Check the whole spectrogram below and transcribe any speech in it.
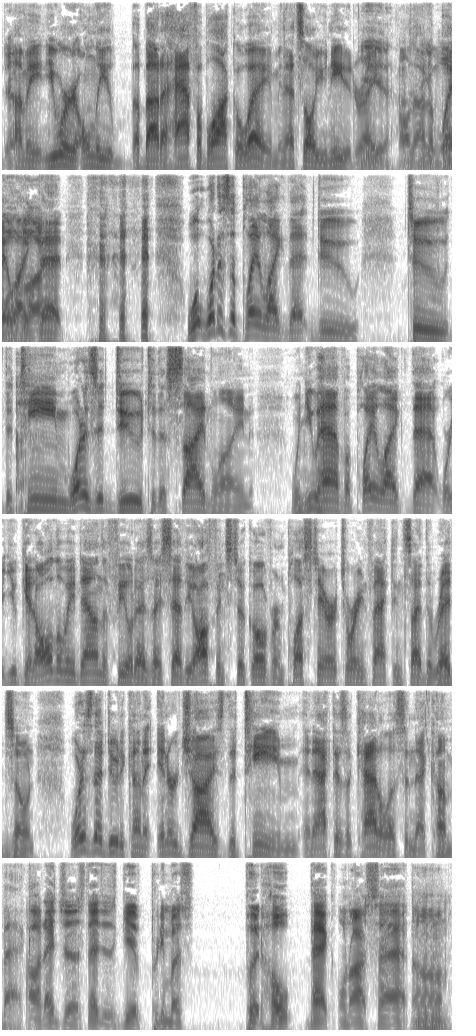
Definitely. I mean, you were only about a half a block away. I mean, that's all you needed, right? Yeah. On, on a play like block. that. what What does a play like that do to the team? What does it do to the sideline? When you have a play like that where you get all the way down the field, as I said, the offense took over in plus territory, in fact, inside the red zone. What does that do to kind of energize the team and act as a catalyst in that comeback? Oh, that just that just give pretty much put hope back on our side, mm-hmm. um,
